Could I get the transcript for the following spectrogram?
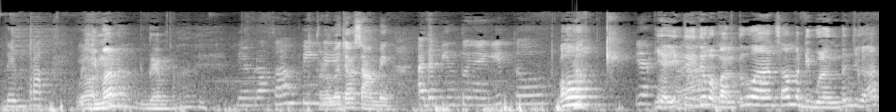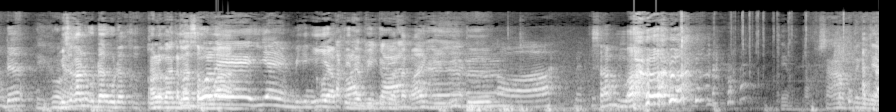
Demprak. Gua- gimana demprak Demprak samping. kalau baca samping ada pintunya gitu. oh Ya. ya itu itu bantuan sama di bulan benteng juga ada Eh, misalkan udah udah ke- kalau bantuan semua, boleh iya yang bikin iya kotak lagi pindah kan kotak lagi Ah. gitu Oh, sama demprak samping dia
